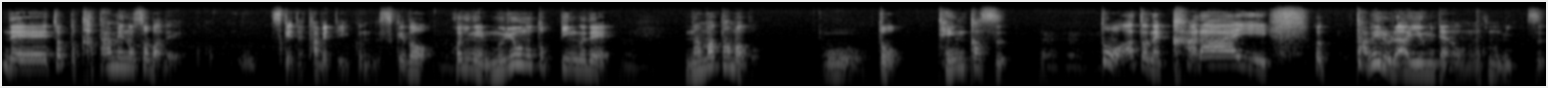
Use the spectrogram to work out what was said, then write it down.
でちょっと固めのそばでつけて食べていくんですけどうん。ここにね無料のトッピングで生卵と天かすうんうんうん。とあとね辛い食べるラー油みたいなものこの3つ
